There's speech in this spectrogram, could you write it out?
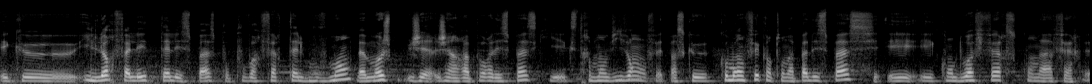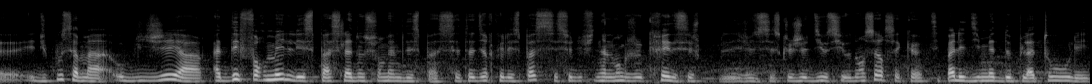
et qu'il leur fallait tel espace pour pouvoir faire tel mouvement. Bah, moi, j'ai un rapport à l'espace qui est extrêmement vivant, en fait, parce que comment on fait quand on n'a pas d'espace et, qu'on doit faire ce qu'on a à faire Et du coup, ça m'a obligé à, déformer l'espace, la notion même d'espace. C'est-à-dire que l'espace, c'est celui finalement que je crée. C'est ce que je dis aussi aux danseurs, c'est que c'est pas les 10 mètres de plateau, les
